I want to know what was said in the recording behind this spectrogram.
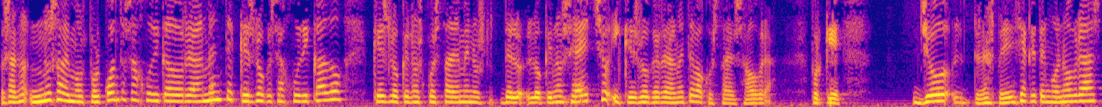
O sea, no, sabemos por cuánto se ha adjudicado realmente, qué es lo que se ha adjudicado, qué es lo que nos cuesta de menos de lo, lo que no se ha hecho y qué es lo que realmente va a costar esa obra. Porque yo, de la experiencia que tengo en obras,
